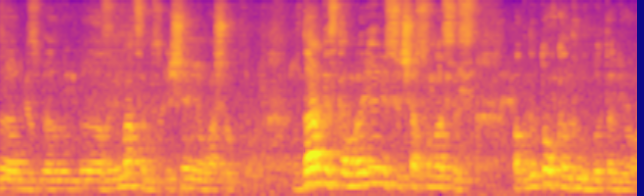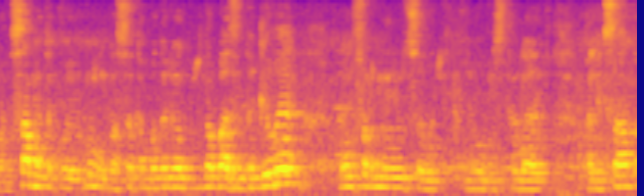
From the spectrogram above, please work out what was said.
э, заниматься обеспечением вашего тыла. В Дарницком районе сейчас у нас есть подготовка двух батальонов. Самый такой, ну, у нас это батальон на базе ДГВ, он формируется, вот его представляет Александр.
